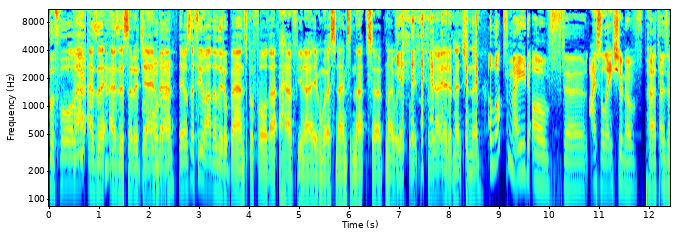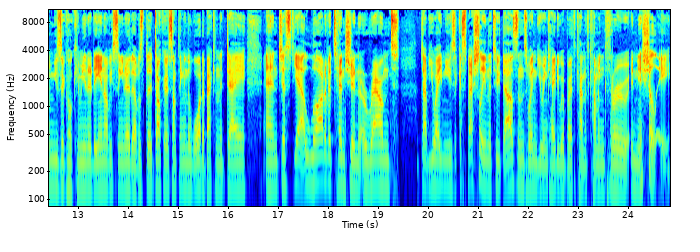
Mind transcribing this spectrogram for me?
before that, as a as a sort of jam band, there was a few other little bands before that have you know even worse names than that. So maybe Yeah. we, we, we don't need to mention them. A lot's made of the isolation of Perth as a musical community, and obviously, you know, there was the doco Something in the Water back in the day, and just, yeah, a lot of attention around WA music, especially in the 2000s when you and Katie were both kind of coming through initially.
